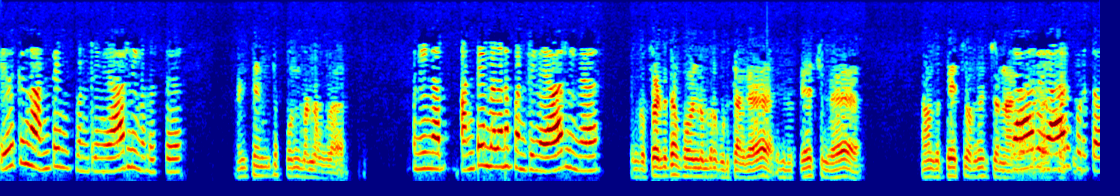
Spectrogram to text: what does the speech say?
எதுக்குங்க அன்டைம் பண்றீங்க? யார் நீங்க ஃபர்ஸ்ட் ரெண்டு டைம் தான் ஃபோன் பண்ணாங்களா? நீங்க அன்டைம்ல தானே பண்றீங்க? யார் நீங்க? உங்க ஃப்ரெண்டு தான் ஃபோன் நம்பர் கொடுத்தாங்க. இதுல பேசுங்க. அவங்க பேசுவாங்கன்னு சொன்னாங்க. யாரு யாரு. கொடுத்தா?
